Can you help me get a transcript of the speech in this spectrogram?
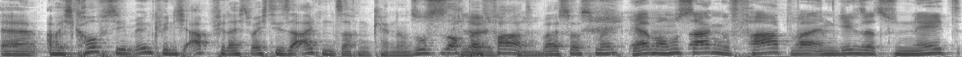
Ähm, aber ich kaufe sie ihm irgendwie nicht ab, vielleicht weil ich diese alten Sachen kenne. Und so ist es auch bei Vielleicht, Fahrt, ja. weißt du, was ich meine? Ja, man muss sagen, Fahrt war im Gegensatz zu Nate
